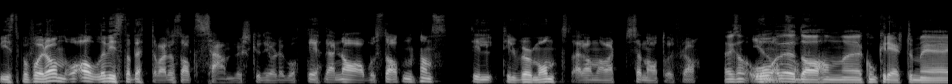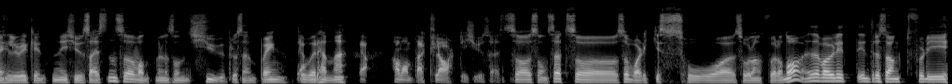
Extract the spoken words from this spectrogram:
viste på forhånd. Og alle visste at dette var en stat Sanders kunne gjøre det godt i. Det er nabostaten hans til, til Vermont, der han har vært senator fra. Og da han eh, konkurrerte med Hillary Clinton i 2016, så vant han vel en sånn 20 prosentpoeng ja. over henne. Ja, han vant der klart i 2016. Så sånn sett så, så var det ikke så, så, langt foran nå. Det var jo litt interessant fordi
